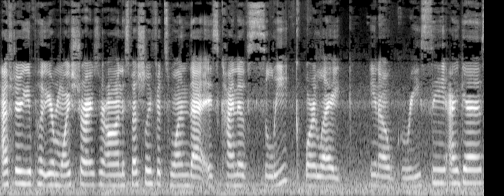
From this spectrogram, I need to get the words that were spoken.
after you put your moisturizer on, especially if it's one that is kind of sleek or like you know, greasy, I guess.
